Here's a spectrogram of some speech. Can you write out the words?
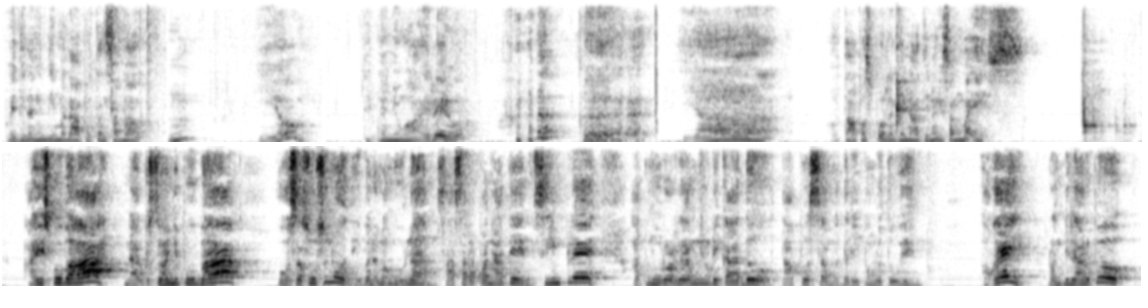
Pwede nang hindi malapot ang sabaw. Hmm? Yun. Tignan nyo nga ere oh. yan. O tapos po, lagyan natin ng isang mais. Ayos po ba? Nagustuhan niyo po ba? O sa susunod, iba namang ulam. Sasarapan natin. Simple at mura lang yung Ricardo. Tapos sa madali pang lutuin. Okay, Ron Bilaro po.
